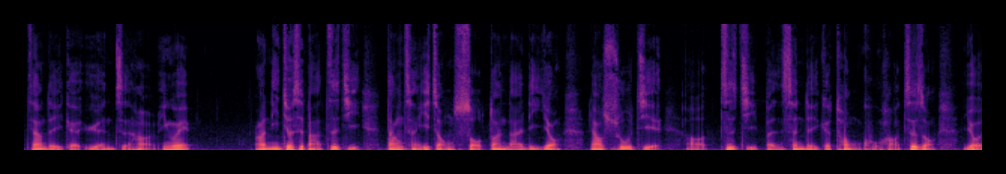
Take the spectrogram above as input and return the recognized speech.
这样的一个原则，哈，因为。啊，你就是把自己当成一种手段来利用，要疏解哦自己本身的一个痛苦哈。这种有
